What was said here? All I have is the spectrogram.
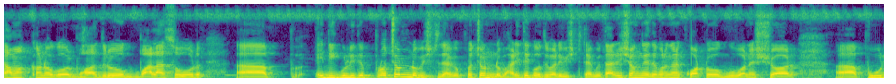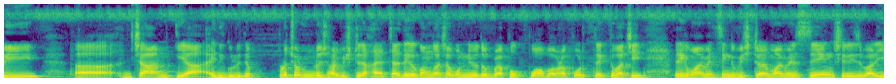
কামাখ্যানগর, ভদ্রক, বালাসোর এই দিকগুলিতে প্রচণ্ড বৃষ্টি থাকবে, প্রচণ্ড ভারী থেকে অতি ভারী বৃষ্টি থাকবে। তারই সঙ্গে দেখুন এখানে কটক, ভুবনেশ্বর পুরী জানকিয়া, এই দিকগুলিতে প্রচণ্ড ঝড় বৃষ্টি দেখা যাচ্ছে। এদিকে গঙ্গাসাগর নিয়েও তো ব্যাপক প্রভাব আমরা পড়তে দেখতে পাচ্ছি। এদিকে ময়মনসিংহে বৃষ্টি হয় ময়মনসিংহ সিরিজবাড়ি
